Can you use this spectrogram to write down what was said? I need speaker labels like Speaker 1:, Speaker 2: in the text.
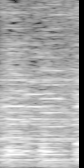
Speaker 1: Thank you.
